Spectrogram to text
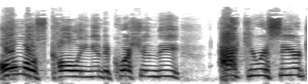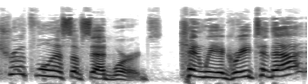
almost calling into question the accuracy or truthfulness of said words. Can we agree to that?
